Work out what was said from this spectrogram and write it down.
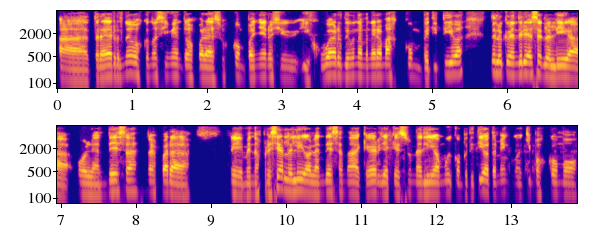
a traer nuevos conocimientos para sus compañeros y, jugar de una manera más competitiva de lo que vendría a ser la liga holandesa. No es para eh, menospreciar la liga holandesa, nada que ver, ya que es una liga muy competitiva también con equipos como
